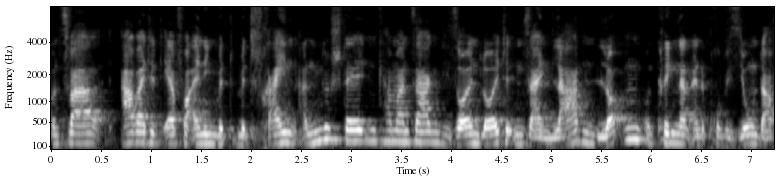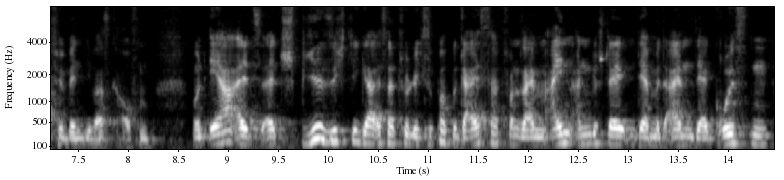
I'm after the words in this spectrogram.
Und zwar arbeitet er vor allen Dingen mit, mit freien Angestellten, kann man sagen. Die sollen Leute in seinen Laden locken und kriegen dann eine Provision dafür, wenn die was kaufen. Und er als, als Spielsüchtiger ist natürlich super begeistert von seinem einen Angestellten, der mit einem der größten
